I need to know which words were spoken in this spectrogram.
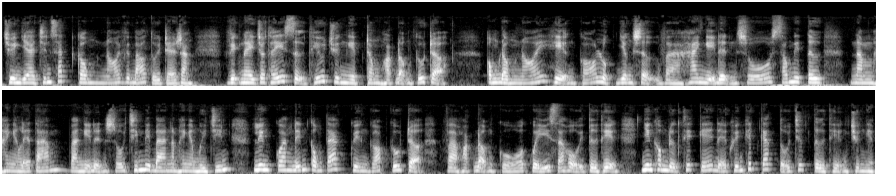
chuyên gia chính sách công nói với báo Tuổi Trẻ rằng việc này cho thấy sự thiếu chuyên nghiệp trong hoạt động cứu trợ. Ông Đồng nói hiện có luật dân sự và hai nghị định số 64 năm 2008 và nghị định số 93 năm 2019 liên quan đến công tác quyên góp cứu trợ và hoạt động của quỹ xã hội từ thiện nhưng không được thiết kế để khuyến khích các tổ chức từ thiện chuyên nghiệp.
